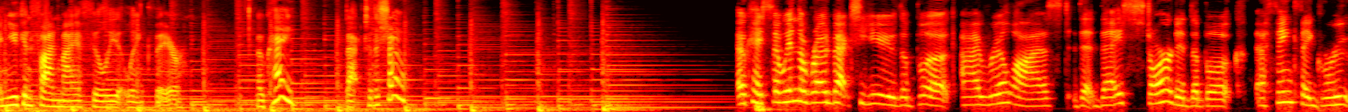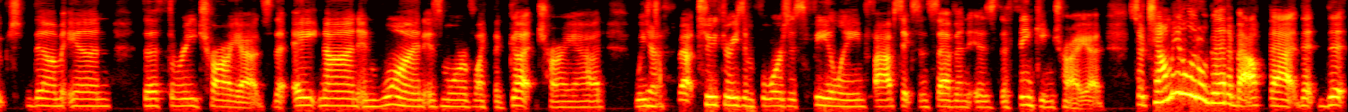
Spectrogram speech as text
and you can find my affiliate link there. Okay, back to the show. Okay, so in the road back to you, the book, I realized that they started the book. I think they grouped them in the three triads. The eight, nine, and one is more of like the gut triad. We yes. talked about two, threes, and fours is feeling. Five, six, and seven is the thinking triad. So tell me a little bit about that. That the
